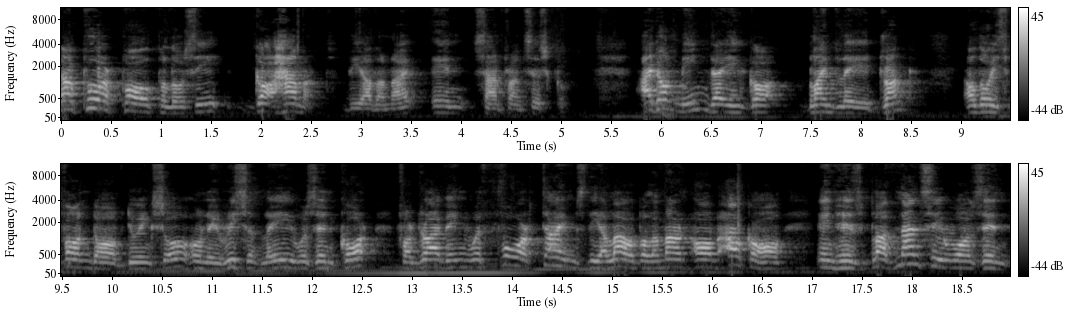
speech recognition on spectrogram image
Now, poor Paul Pelosi got hammered the other night in San Francisco. I don't mean that he got blindly drunk, although he's fond of doing so. Only recently he was in court for driving with four times the allowable amount of alcohol in his blood. Nancy was in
